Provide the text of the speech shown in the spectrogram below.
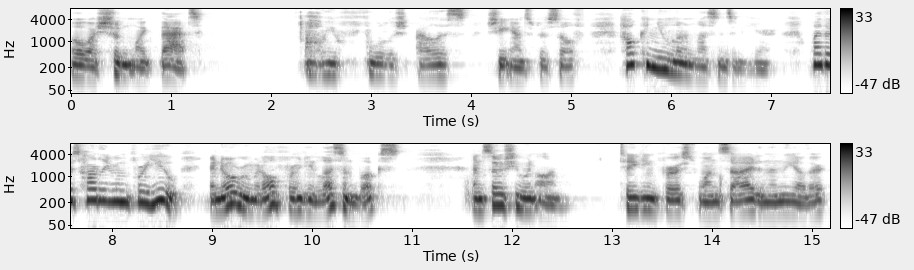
Oh, I shouldn't like that. Oh, you foolish Alice, she answered herself. How can you learn lessons in here? Why, there's hardly room for you, and no room at all for any lesson books. And so she went on, taking first one side and then the other,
